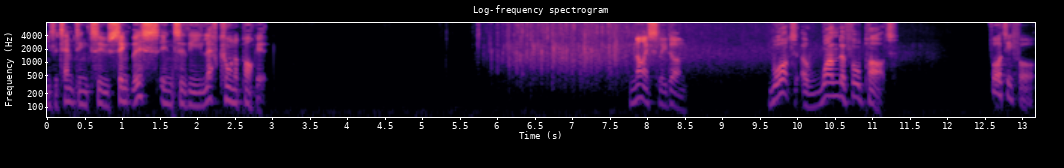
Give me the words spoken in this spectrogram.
He's attempting to sink this into the left corner pocket. Nicely done. What a wonderful pot. Forty-four.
